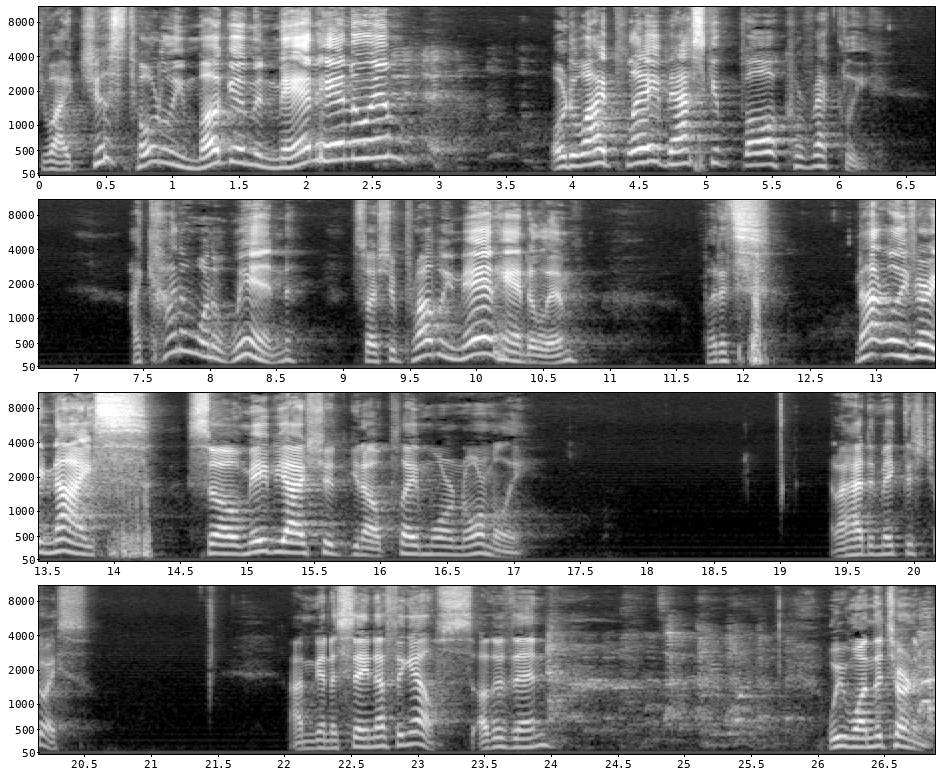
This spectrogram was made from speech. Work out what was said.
Do I just totally mug him and manhandle him? Or do I play basketball correctly? I kind of want to win, so I should probably manhandle him, but it's not really very nice. So maybe I should, you know, play more normally. And I had to make this choice. I'm going to say nothing else other than we won the tournament.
